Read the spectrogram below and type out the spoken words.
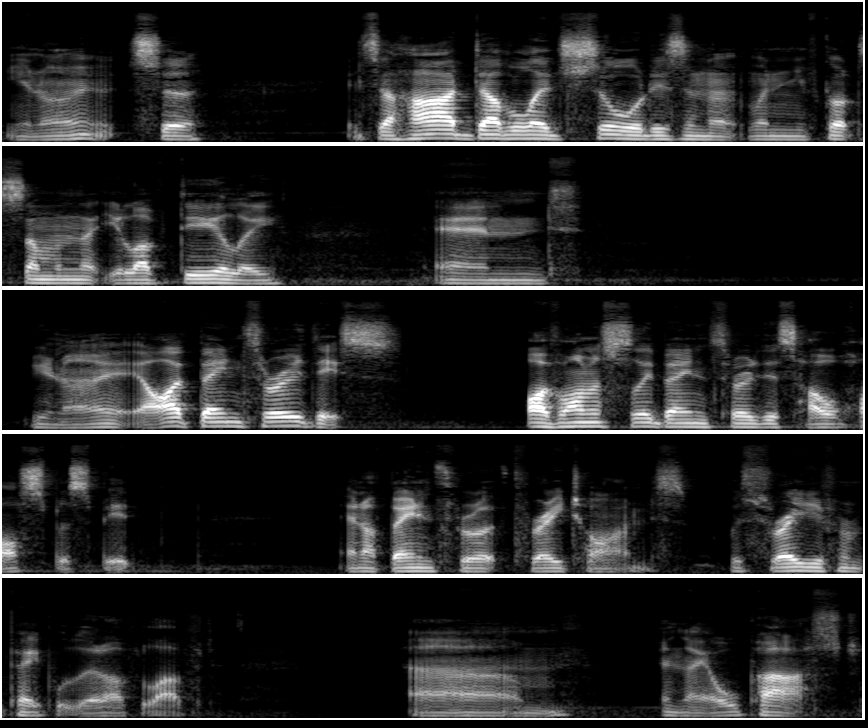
You know, it's a it's a hard double edged sword, isn't it? When you've got someone that you love dearly, and you know, I've been through this. I've honestly been through this whole hospice bit, and I've been through it three times with three different people that I've loved, um, and they all passed,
